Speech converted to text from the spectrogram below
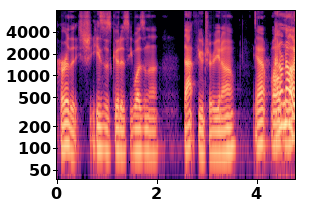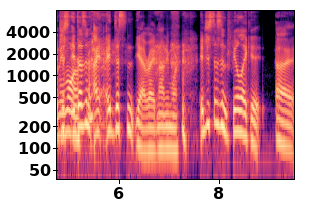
her that she, he's as good as he was in the that future. You know, Yeah, well, I don't know. It just anymore. it doesn't. I it doesn't. Yeah, right. Not anymore. it just doesn't feel like it uh,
